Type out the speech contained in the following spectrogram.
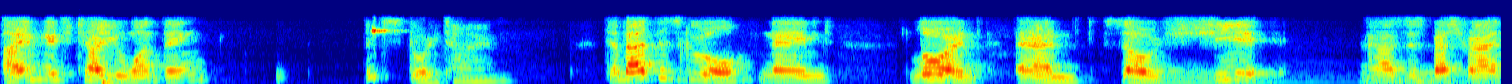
I am here to tell you one thing. It's story time. It's about this girl named Lauren, and so she has this best friend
